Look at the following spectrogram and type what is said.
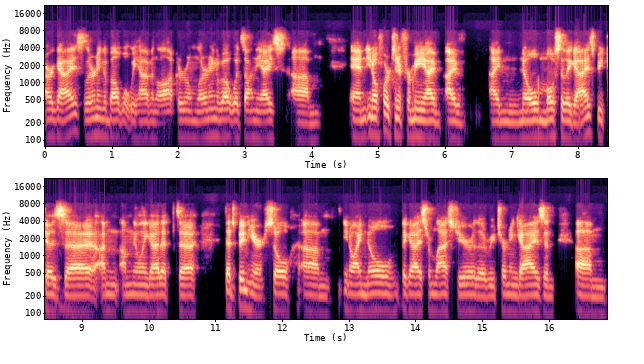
our guys, learning about what we have in the locker room, learning about what's on the ice. And you know, fortunate for me, I've I've I know most of the guys because uh, I'm I'm the only guy that uh, that's been here. So um, you know, I know the guys from last year, the returning guys, and um,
